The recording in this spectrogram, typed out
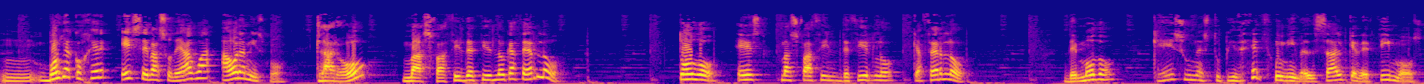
mm, voy a coger ese vaso de agua ahora mismo. Claro, más fácil decirlo que hacerlo. Todo es más fácil decirlo que hacerlo. De modo que es una estupidez universal que decimos,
